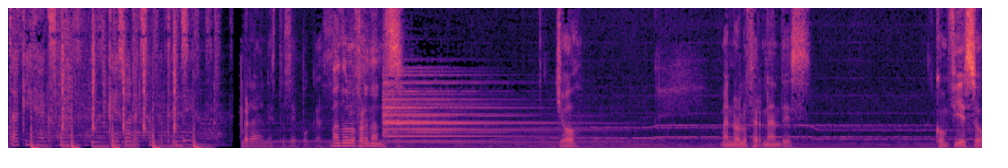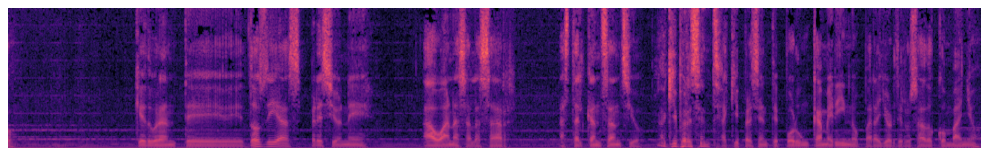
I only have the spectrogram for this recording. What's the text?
Taki Hexa. Queso a la exapotencia. ¿verdad? En estas épocas. Manolo Fernández. Yo, Manolo Fernández, confieso que durante dos días presioné a Oana Salazar hasta el cansancio, Aquí presente. aquí presente, por un camerino para Jordi Rosado con baño,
